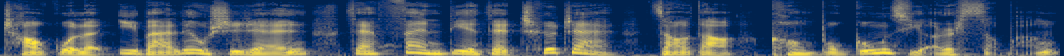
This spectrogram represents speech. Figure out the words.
超过了一百六十人在饭店、在车站遭到恐怖攻击而死亡。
